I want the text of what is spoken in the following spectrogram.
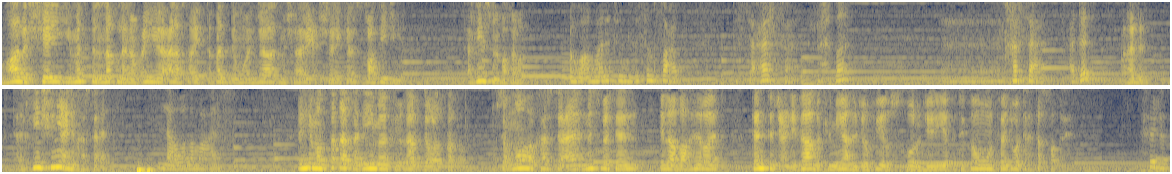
وهذا الشيء يمثل نقلة نوعية على صعيد تقدم وإنجاز مشاريع الشركة الاستراتيجية. تعرفين اسم الباخرة؟ هو أمانة الاسم صعب بس عارفة. لحظة. آه الخرسعة عدل؟ عدل. تعرفين شنو يعني الخرسعة؟ لا والله ما أعرف. هي منطقة قديمة في غرب دولة قطر وسموها الخرسعة نسبة إلى ظاهرة تنتج عن إذابة المياه الجوفية للصخور الجيرية فتكون فجوة تحت السطح. حلو.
